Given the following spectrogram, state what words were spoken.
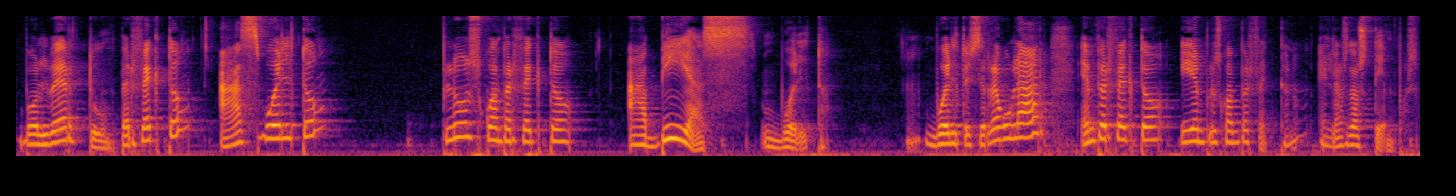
Volver tú. Perfecto, has vuelto. Pluscuamperfecto, habías vuelto. Vuelto es irregular, en perfecto y en pluscuamperfecto, ¿no? en los dos tiempos.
